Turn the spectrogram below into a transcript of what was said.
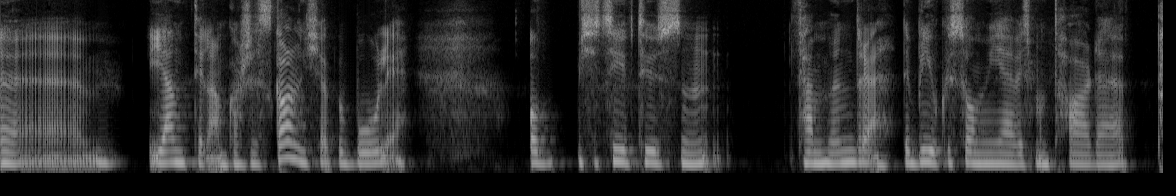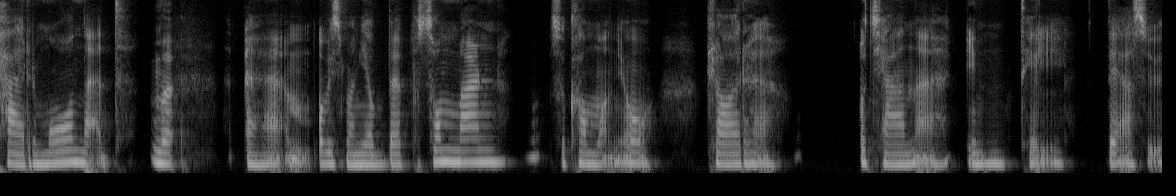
eh, igjen til de kanskje skal kjøpe bolig. Og 27 500 Det blir jo ikke så mye hvis man tar det per måned. Um, og hvis man jobber på sommeren, så kan man jo klare å tjene inn til BSU.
